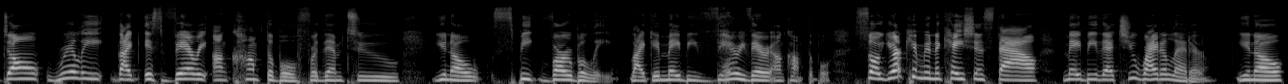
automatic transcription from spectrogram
don't really like it's very uncomfortable for them to you know speak verbally. Like it may be very very uncomfortable. So your communication style may be that you write a letter you know,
